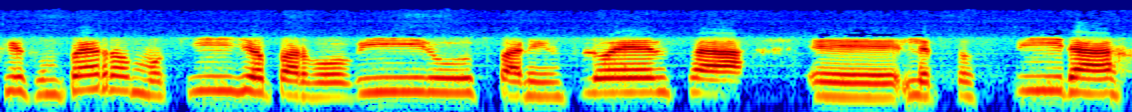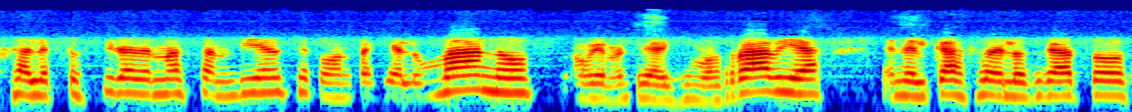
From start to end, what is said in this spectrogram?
si es un perro, moquillo, parvovirus, parinfluenza, eh, leptospira. La leptospira además también se contagia al humano, obviamente ya dijimos rabia. En el caso de los gatos,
